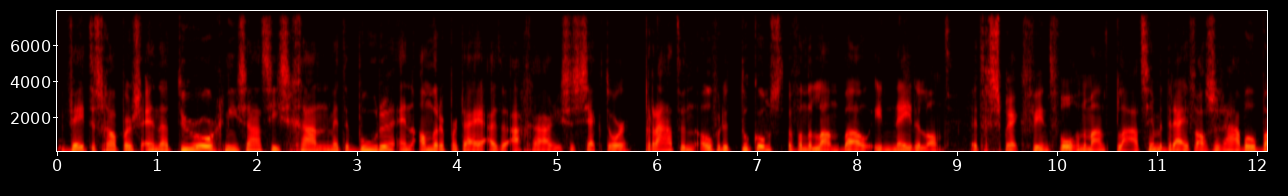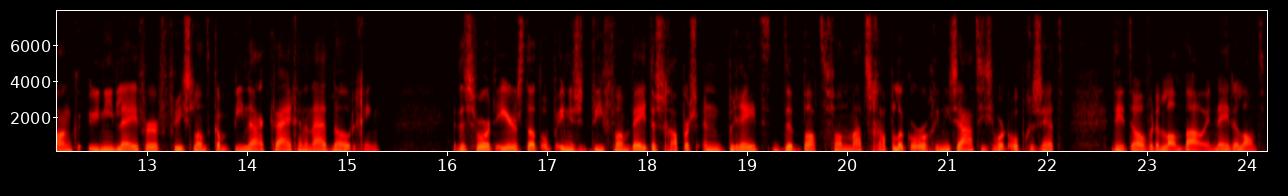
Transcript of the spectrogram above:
Wetenschappers en natuurorganisaties gaan met de boeren en andere partijen uit de agrarische sector praten over de toekomst van de landbouw in Nederland. Het gesprek vindt volgende maand plaats en bedrijven als Rabobank, Unilever, Friesland Campina krijgen een uitnodiging. Het is voor het eerst dat op initiatief van wetenschappers een breed debat van maatschappelijke organisaties wordt opgezet. Dit over de landbouw in Nederland.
